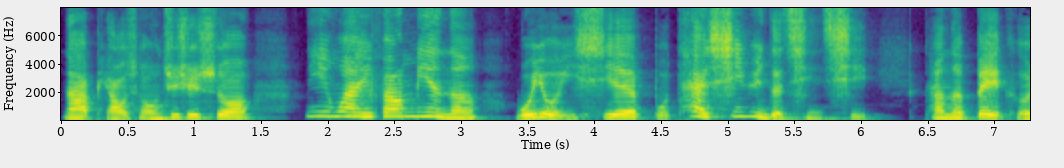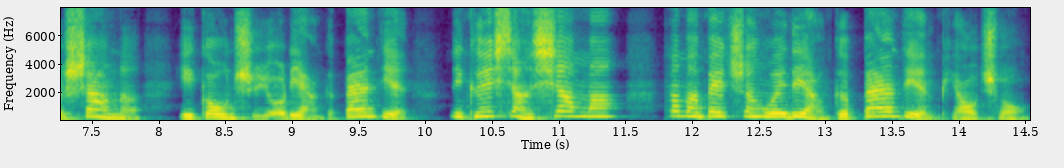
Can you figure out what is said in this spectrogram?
那瓢虫继续说：“另外一方面呢，我有一些不太幸运的亲戚，他的贝壳上呢，一共只有两个斑点。”你可以想象吗？他们被称为两个斑点瓢虫。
